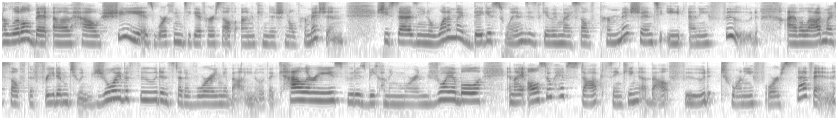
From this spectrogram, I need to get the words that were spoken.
a little bit of how she is working to give herself unconditional permission. She says, You know, one of my biggest wins is giving myself permission to eat any food. I've allowed myself the freedom to enjoy the food instead of worrying about, you know, the calories. Food is becoming more enjoyable. And I also have stopped thinking about food 24 7.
